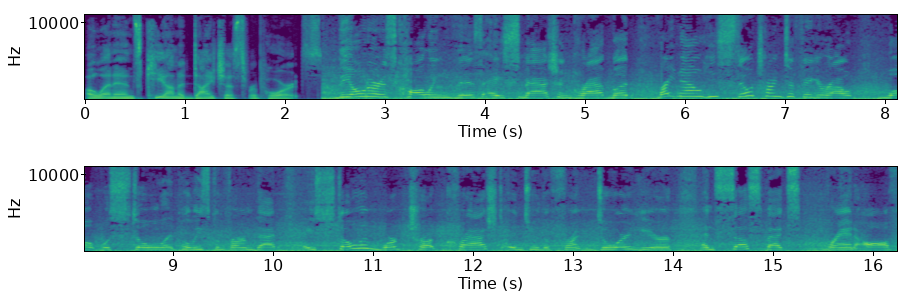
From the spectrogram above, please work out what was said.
ONN's Kiana Deichus reports. The owner is calling this a smash and grab, but right now he's still trying to figure out what was stolen. Police confirmed that a stolen work truck crashed into the front door here and suspects ran off.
